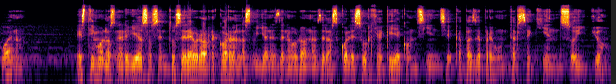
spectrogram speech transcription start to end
Bueno, estímulos nerviosos en tu cerebro recorren las millones de neuronas de las cuales surge aquella conciencia capaz de preguntarse quién soy yo.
